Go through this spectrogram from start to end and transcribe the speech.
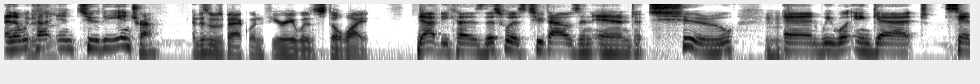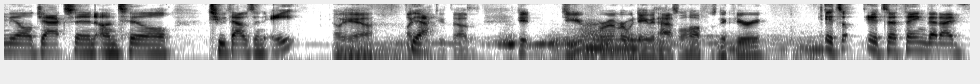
And then we cut into the intro. And this was back when Fury was still white. Yeah, because this was 2002, Mm-hmm. and we wouldn't get Samuel Jackson until 2008. Oh yeah, like Yeah. 2000. Did do you remember when David Hasselhoff was Nick Fury? It's it's a thing that I've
